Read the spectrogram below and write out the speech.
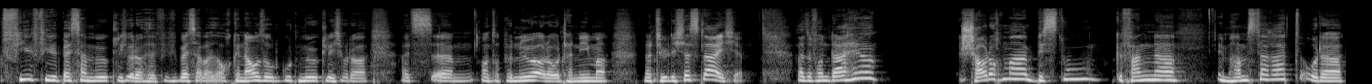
viel, viel besser möglich oder viel, viel besser, aber auch genauso gut möglich oder als ähm, Entrepreneur oder Unternehmer natürlich das Gleiche. Also von daher, schau doch mal, bist du Gefangener im Hamsterrad oder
